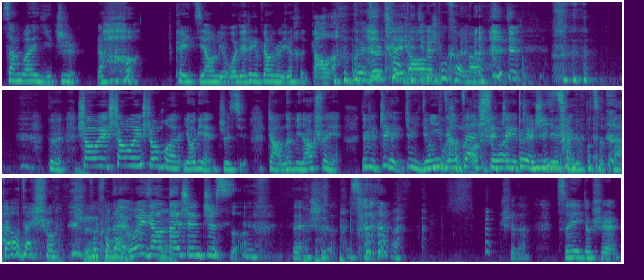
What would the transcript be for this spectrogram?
三观一致，然后可以交流。我觉得这个标准已经很高了。对，就是太 高了，不可能 就。对，稍微稍微生活有点秩序，长得比较顺眼，就是这个就已经不可能了。这这个这个世界上就不存在。不要再说，不可能。对我已经单身致死了。对，是的，是的。所以就是，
